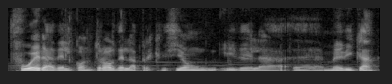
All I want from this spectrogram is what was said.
fuera del control de la prescripción y de la eh, médica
